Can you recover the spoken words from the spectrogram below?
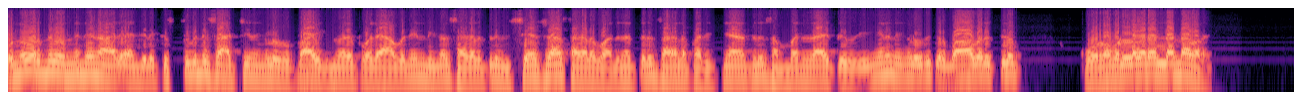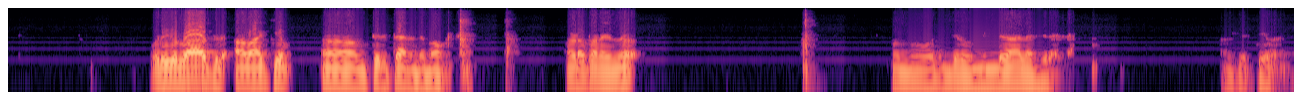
ഒന്ന് പറഞ്ഞാൽ ഒന്നിന്റെ നാല് അഞ്ചിൽ ക്രിസ്തുവിന്റെ സാക്ഷി നിങ്ങൾ ഉറപ്പായിരിക്കുന്നവരെ പോലെ അവനിൽ നിങ്ങൾ സകലത്തിലും വിശേഷ സകല വചനത്തിലും സകല പരിജ്ഞാനത്തിലും സമ്പന്നരായി തീർന്നു. ഇങ്ങനെ നിങ്ങൾ ഒരു കൃപാവരത്തിലും കുറവുള്ളവരല്ലെന്നാ പറഞ്ഞു. ഒരു വിഭാഗത്തിൽ ആ വാക്യം തിരുത്താനുണ്ട്. നോക്കട്ടെ അവിടെ പറയുന്നത് ഒന്ന് പറഞ്ഞാൽ ഒന്നിന്റെ നാലഞ്ചിലല്ല. അത് തെറ്റിയ പറഞ്ഞു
